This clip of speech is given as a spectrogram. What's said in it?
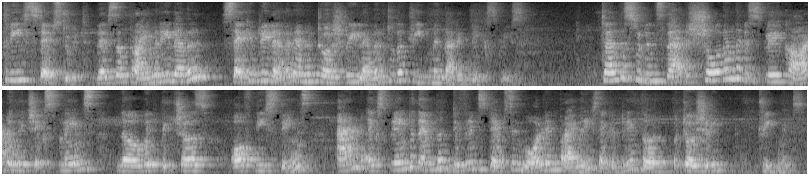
three steps to it. There is a primary level, secondary level and a tertiary level to the treatment that it takes place. Tell the students that, show them the display card which explains the, with pictures of these things and explain to them the different steps involved in primary, secondary and third, tertiary treatments.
